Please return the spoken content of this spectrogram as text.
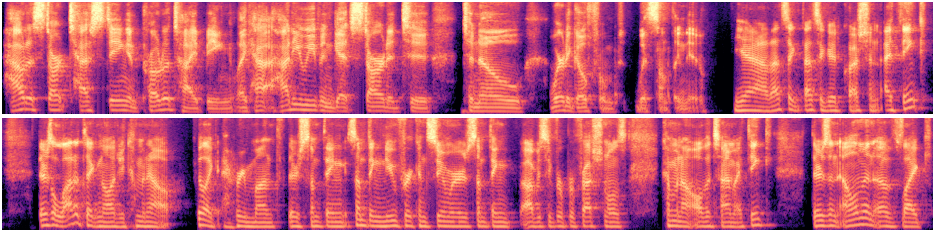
how to start testing and prototyping? Like, how how do you even get started to to know where to go from with something new? Yeah, that's a that's a good question. I think there's a lot of technology coming out. I feel like every month there's something something new for consumers, something obviously for professionals coming out all the time. I think there's an element of like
